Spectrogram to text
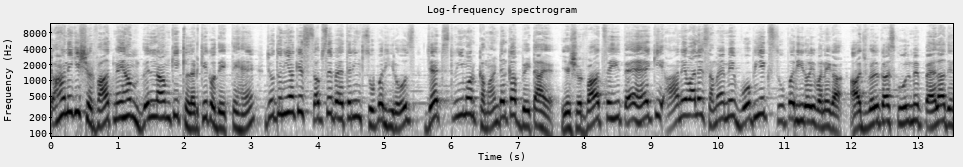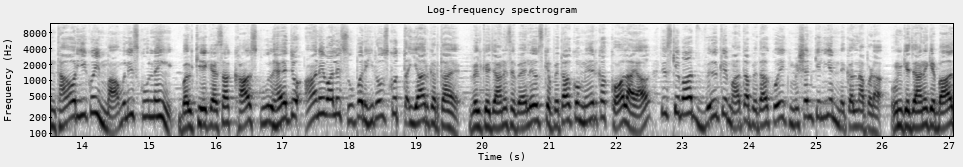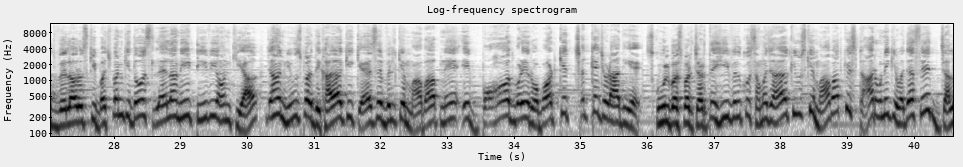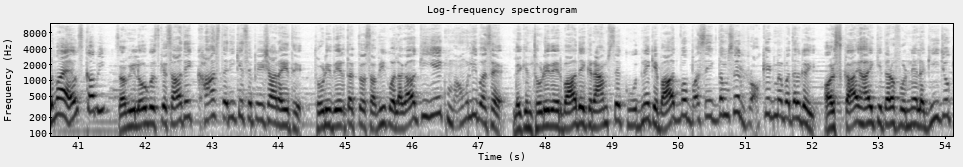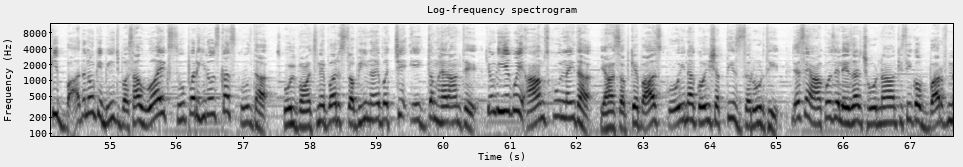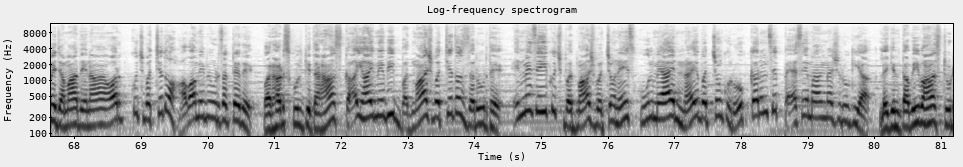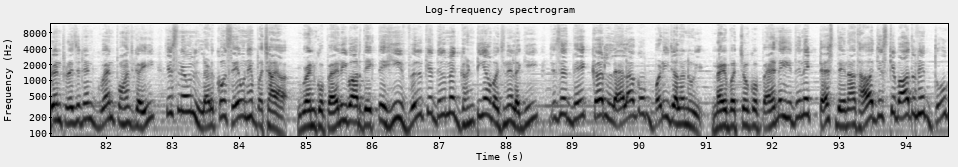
कहानी की शुरुआत में हम विल नाम के एक लड़के को देखते हैं, जो दुनिया के सबसे बेहतरीन सुपर हीरोज जेट स्ट्रीम और कमांडर का बेटा है। ये शुरुआत से ही तय है कि आने वाले समय में वो भी एक सुपर हीरो ही बनेगा। आज विल का स्कूल में पहला दिन था और ये कोई मामूली स्कूल नहीं, बल्कि एक ऐसा खास स्कूल है जो आने वाले सुपर हीरोज को तैयार करता है। विल के जाने से पहले उसके पिता को मेयर का कॉल आया, जिसके बाद विल के माता पिता को एक मिशन के लिए निकलना पड़ा। उनके जाने के बाद विल और उसकी बचपन की दोस्त लैला ने टीवी ऑन किया। जहाँ न्यूज़ पर दिखाया कि कैसे विल के माँ बाप ने एक बहुत बड़े रोबोट के छक्के छुड़ा दिए। स्कूल बस पर चढ़ते ही विल को समझ आया कि उसके माँ बाप के स्टार होने की वजह से जलवा है उसका भी। सभी लोग उसके साथ एक खास तरीके से पेश आ रहे थे। थोड़ी देर तक तो सभी को लगा कि ये एक मामूली बस है, लेकिन थोड़ी देर बाद एक रैम्प से कूदने के बाद वो बस एकदम से रॉकेट में बदल गई और स्काई हाई की तरफ़ उड़ने लगी, जो कि बादलों के बीच बसा हुआ एक सुपर हीरोज का स्कूल था। स्कूल पहुँचने पर सभी नए बच्चे एकदम हैरान थे, क्योंकि ये कोई आम स्कूल नहीं था। यहाँ सबके पास कोई ना कोई शक्ति ज़रूर थी। जैसे आँखों से लेजर छोड़ना, किसी को बर्फ़ में जमा देना, और कुछ बच्चे तो हवा में भी उड़ सकते थे। पर हर स्कूल की तरह स्काई हाई में भी बदमाश बच्चे तो ज़रूर थे। इनमें से ही कुछ बदमाश बच्चों ने स्कूल में आए नए बच्चों को रोक कर उनसे पैसे मांगना शुरू किया। लेकिन तभी वहाँ स्टूडेंट प्रेसिडेंट ग्वेन पहुँच गई जिसने उन लड़कों से उन्हें बचाया। ग्वेन को पहली बार देखते ही विल के दिल में घंटिया बजने लगी, जिसे देखकर लैला को बड़ी जलन हुई। नए बच्चों को पहले ही दिन एक टेस्ट देना था, जिसके बाद उन्हें दो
